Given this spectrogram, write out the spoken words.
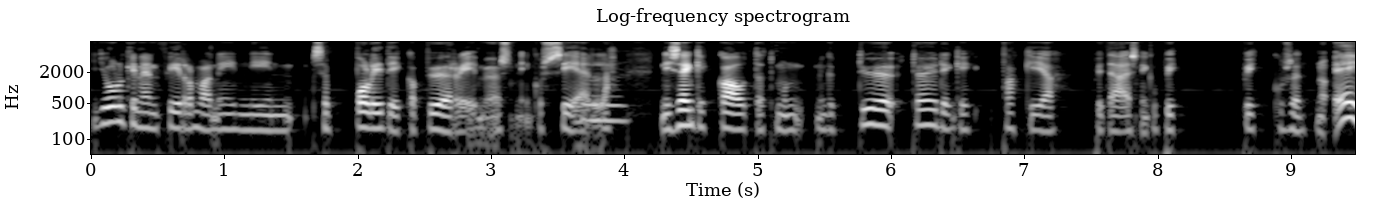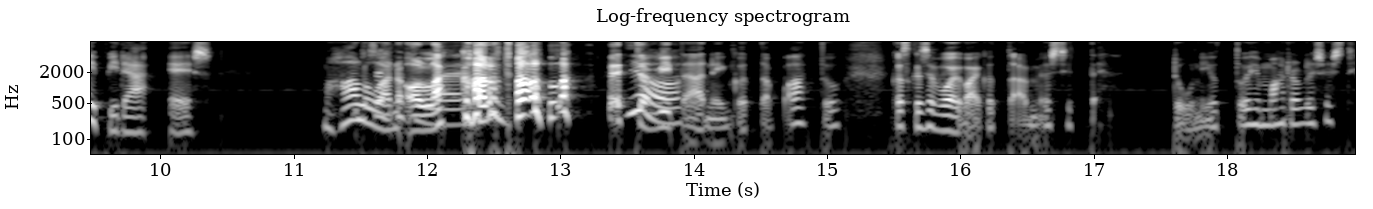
julkinen firma, niin, niin se politiikka pyörii myös niin kuin siellä. Mm. Niin senkin kautta, että mun niin työ, töidenkin takia pitäisi niin pik, pikkusen, no ei pidä edes. Mä haluan sekin olla tulee. kartalla, että Joo. mitä niin kuin tapahtuu, koska se voi vaikuttaa myös sitten duunijuttuihin mahdollisesti.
